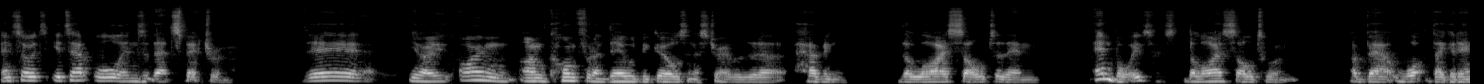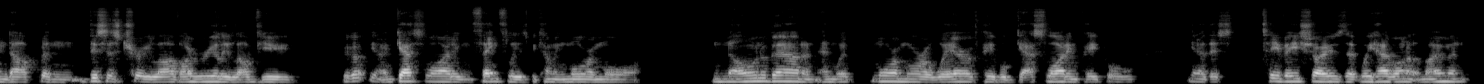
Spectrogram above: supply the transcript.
And so it's it's at all ends of that spectrum. There, you know, I'm I'm confident there would be girls in Australia that are having the lie sold to them, and boys, the lie sold to them about what they could end up, and this is true love. I really love you. We got you know gaslighting. Thankfully, is becoming more and more known about, and, and we're more and more aware of people gaslighting people. You know, there's TV shows that we have on at the moment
